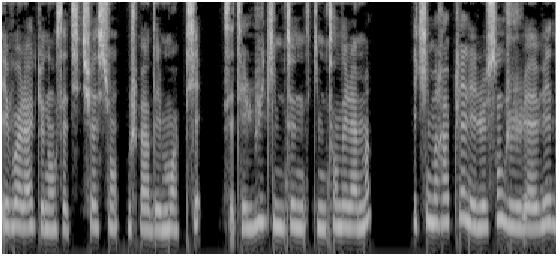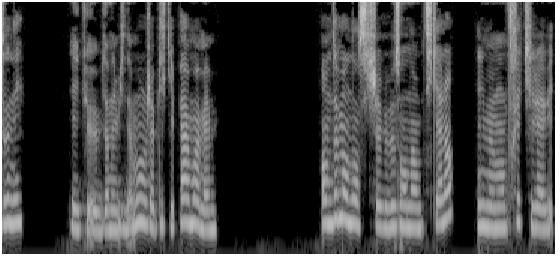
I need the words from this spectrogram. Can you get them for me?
Et voilà que dans cette situation où je perdais moi pied, c'était lui qui me, qui me tendait la main et qui me rappelait les leçons que je lui avais données et que bien évidemment j'appliquais pas à moi-même. En me demandant si j'avais besoin d'un petit câlin, il me montrait qu'il avait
